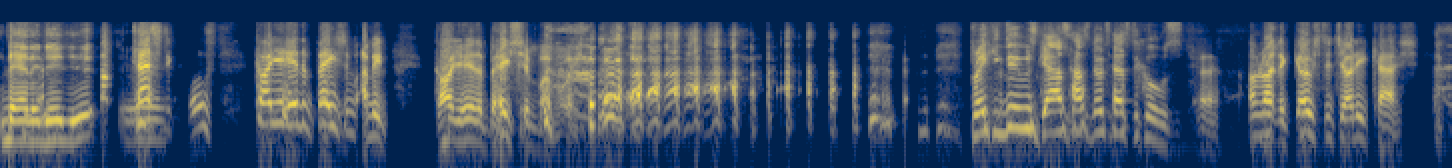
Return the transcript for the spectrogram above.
Yeah, they did, yeah. Testicles. Can't you hear the bass in? I mean, can't you hear the bass in my voice? Breaking news: Gaz has no testicles. Uh, I'm like the ghost of Johnny Cash.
